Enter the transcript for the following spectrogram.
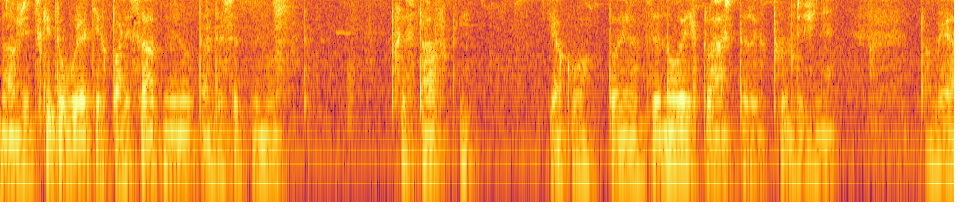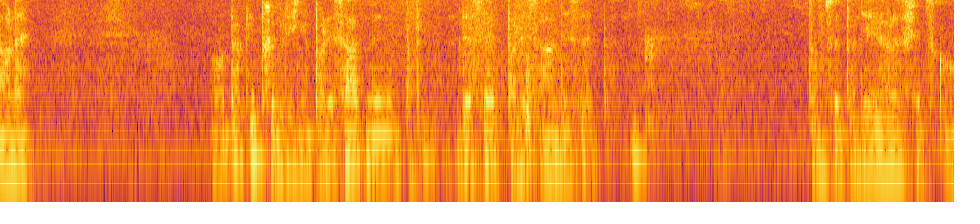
No a vždycky to bude těch 50 minut a 10 minut přestávky, jako to je v zenových klášterech přibližně. Tam je ale no, taky přibližně 50 minut, 10, 50, 10. Tam se to děje ale všecko.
